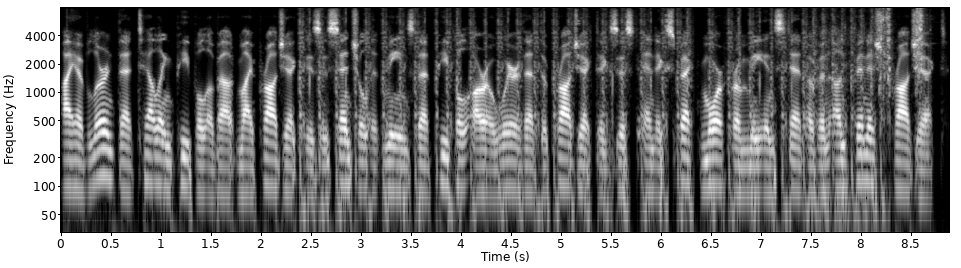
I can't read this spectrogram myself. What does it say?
I have learned that telling people about my project is essential it means that people are aware that the project exists and expect more from me instead of an unfinished project.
